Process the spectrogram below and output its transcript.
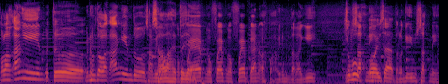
tolak angin. betul. Minum tolak angin tuh sambil Salah ya. nge-vape, nge-vape, nge-vape kan. Wah, Pak, ini bentar lagi Subuh. imsak nih. Oh, imsak. Bentar lagi imsak nih.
